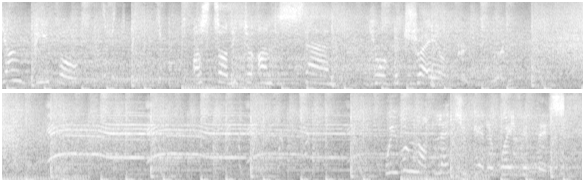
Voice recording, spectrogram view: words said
Young people are starting to understand your betrayal. We will not let you get away with this.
